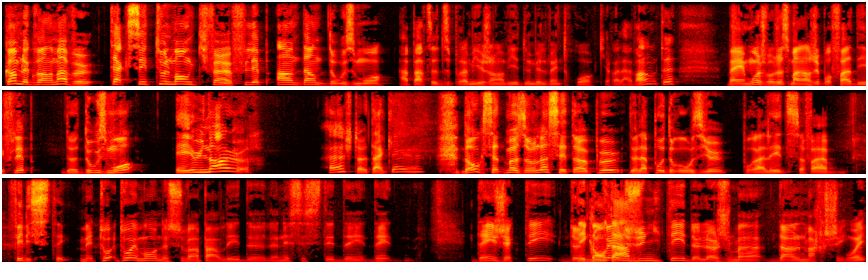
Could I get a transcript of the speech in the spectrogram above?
comme le gouvernement veut taxer tout le monde qui fait un flip en dedans de 12 mois à partir du 1er janvier 2023 qui aura la vente, ben moi, je vais juste m'arranger pour faire des flips de 12 mois et une heure. Hein, je un taquin. Hein? Donc, cette mesure-là, c'est un peu de la poudre aux yeux pour aller se faire féliciter. Mais toi, toi et moi, on a souvent parlé de la nécessité d'être d'injecter de nouvelles unités de logement dans le marché. Oui.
